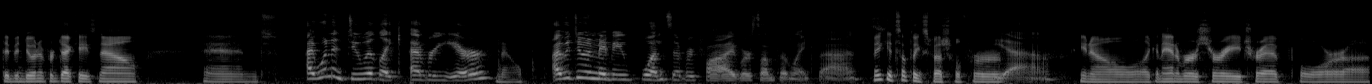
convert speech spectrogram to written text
They've been doing it for decades now, and I wouldn't do it like every year. no, I would do it maybe once every five or something like that. make it something special for Yeah. You know like an anniversary trip or uh,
